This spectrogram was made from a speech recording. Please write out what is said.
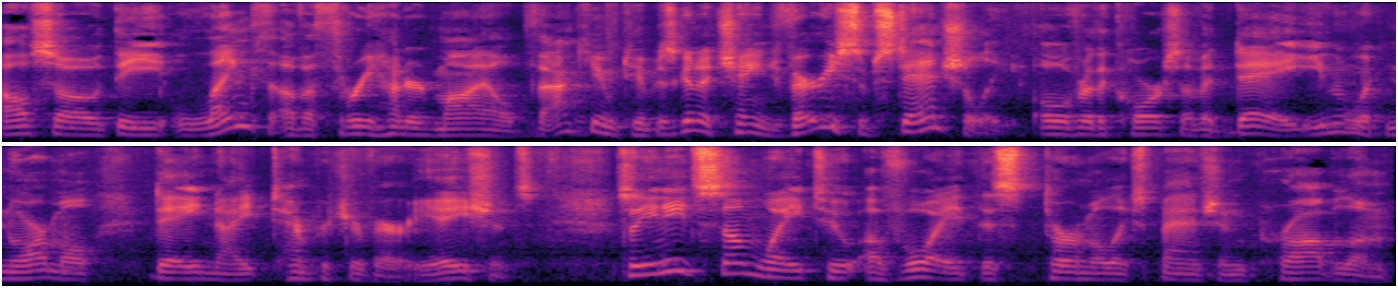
Also, the length of a 300 mile vacuum tube is going to change very substantially over the course of a day, even with normal day night temperature variations. So, you need some way to avoid this thermal expansion problem.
